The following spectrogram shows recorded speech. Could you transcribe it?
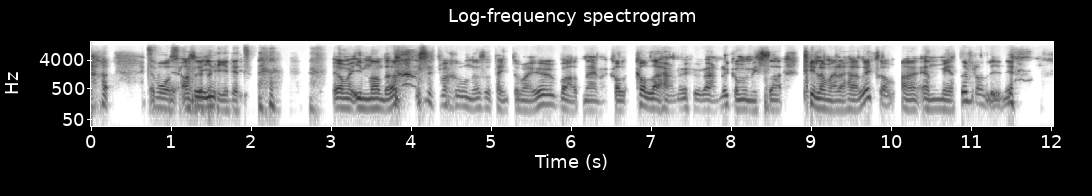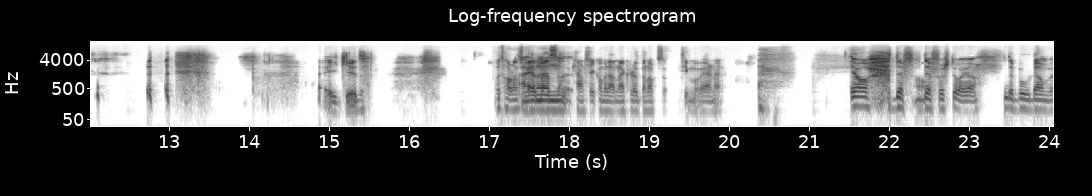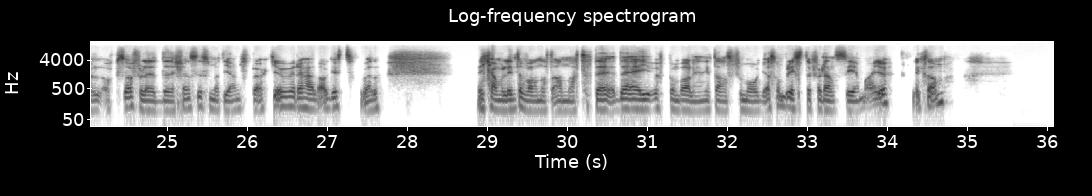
två sekunder alltså, för tidigt. Ja, men innan den situationen så tänkte man ju bara att nej, men kolla, kolla här nu hur Werner kommer missa till och med det här liksom en meter från linjen. Nej, gud. På tal om spelare men... som kanske kommer lämna klubben också, Timo Werner. Ja det, ja. det förstår jag. Det borde han väl också, för det, det känns ju som ett hjärnspöke över det här laget. Väl det kan väl inte vara något annat. Det, det, är ju uppenbarligen inte hans förmåga som brister för den ser man ju liksom.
